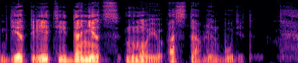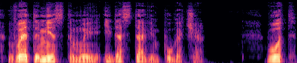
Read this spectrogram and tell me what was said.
где третий донец мною оставлен будет. В это место мы и доставим пугача. Вот,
